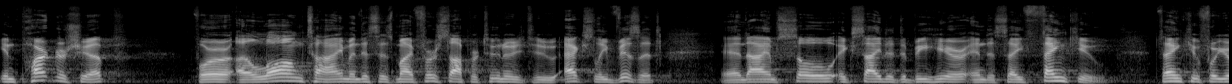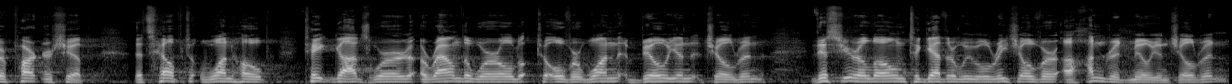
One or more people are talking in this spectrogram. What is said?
in partnership for a long time, and this is my first opportunity to actually visit. And I am so excited to be here and to say thank you. Thank you for your partnership that's helped One Hope take God's Word around the world to over 1 billion children. This year alone, together, we will reach over 100 million children.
